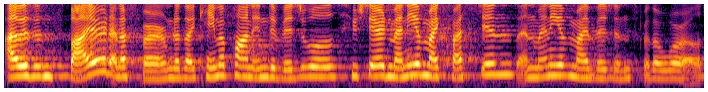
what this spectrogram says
I was inspired and affirmed as I came upon individuals who shared many of my questions and many of my visions for the world.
